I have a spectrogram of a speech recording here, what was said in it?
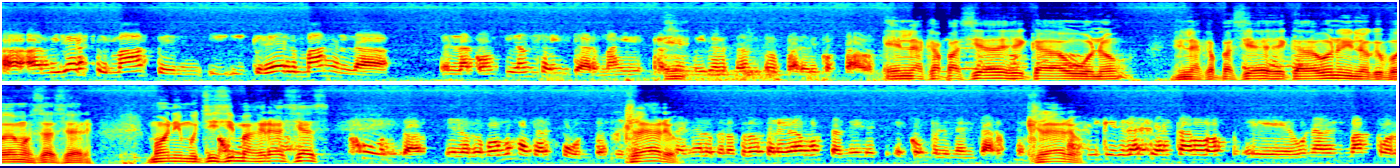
a, mirarse más y creer más en la en la confianza interna y dejar de mirar tanto para el costado. En las capacidades de cada uno, en las capacidades de cada uno y en lo que podemos hacer. Moni, muchísimas gracias. Juntos, en lo que podemos hacer juntos. claro. lo que nosotros generamos también es, es complementarse. Claro. Así que gracias, Carlos, eh, una vez más por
